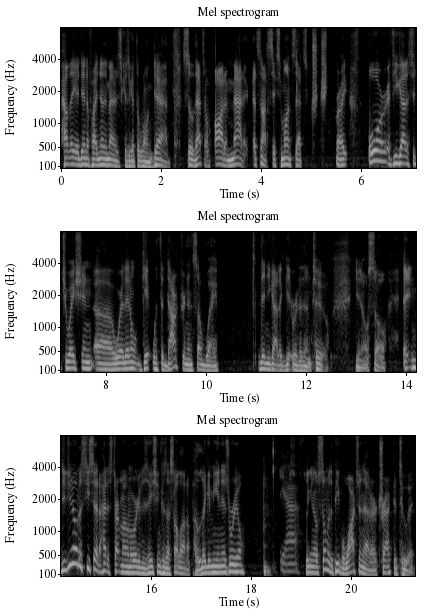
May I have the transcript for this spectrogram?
How they identify, none of that matters because they got the wrong dad. So that's a automatic. That's not six months. That's right. Or if you got a situation uh, where they don't get with the doctrine in some way, then you got to get rid of them too, you know. So, and did you notice he said I had to start my own organization because I saw a lot of polygamy in Israel. Yeah. So, you know, some of the people watching that are attracted to it.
